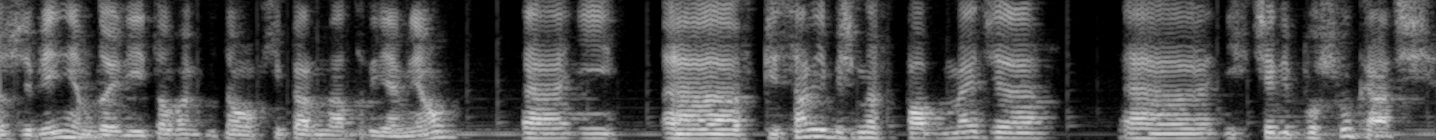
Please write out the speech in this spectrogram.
żywieniem dojelitowym i tą hipernatriemią i wpisalibyśmy w PubMedzie i chcieli poszukać,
